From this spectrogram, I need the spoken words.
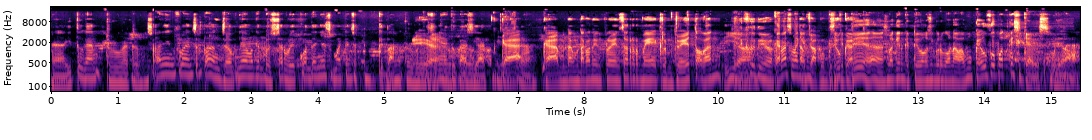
Nah itu kan. Aduh, aduh. Soalnya influencer tanggung jawabnya makin besar, kontennya semakin sedikit lah. Iya. Edukasi aja. Gak, Nah, gak mentang-mentang kan influencer me gelem tok kan. Iya. Karena semakin gede, ya, semakin gede wong sing ngrungokno awakmu kayak UFO podcast sih guys. Iya.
